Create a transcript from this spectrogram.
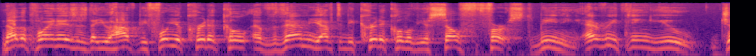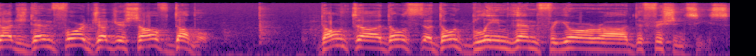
Another point is, is that you have, before you're critical of them, you have to be critical of yourself first. Meaning, everything you judge them for, judge yourself double. Don't, uh, don't, uh, don't blame them for your uh, deficiencies.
